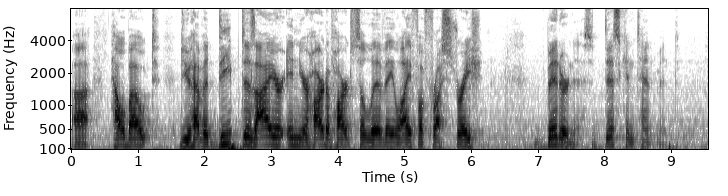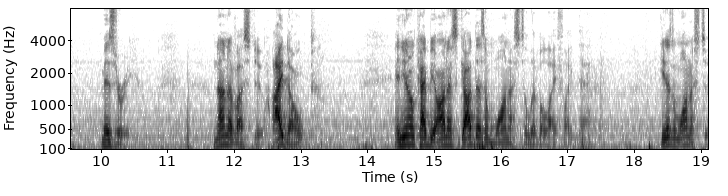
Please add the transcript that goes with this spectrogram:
Uh, how about do you have a deep desire in your heart of hearts to live a life of frustration, bitterness, discontentment, misery? None of us do. I don't. And you know, can I be honest? God doesn't want us to live a life like that. He doesn't want us to.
